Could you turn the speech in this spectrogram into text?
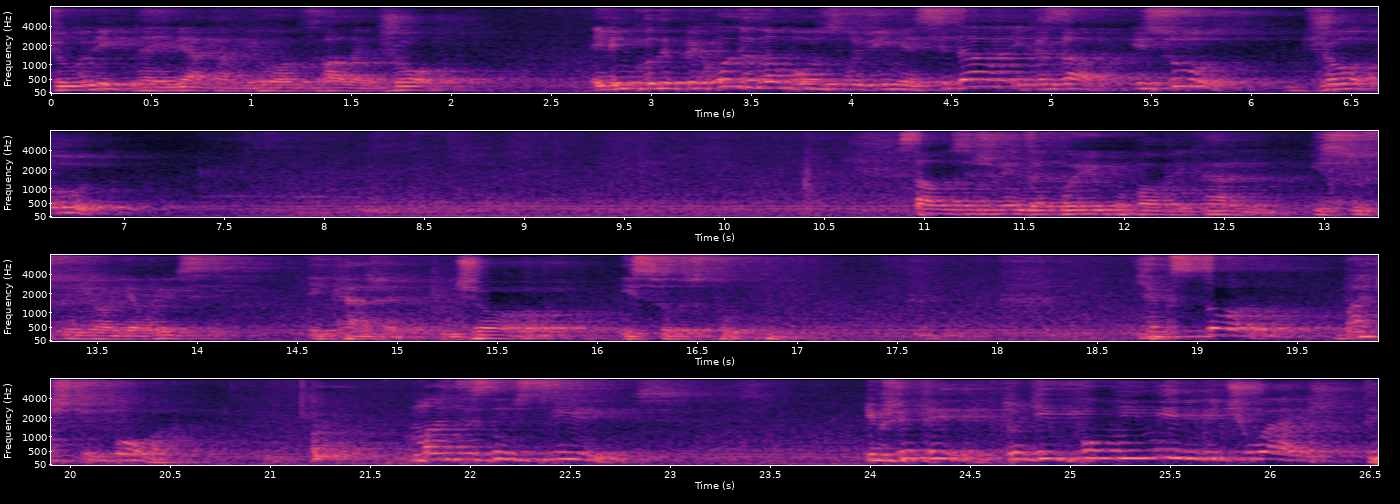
чоловік на ім'я там його звали Джо. І він, коли приходив на богослужіння, сідав і казав: Ісус, Джо тут. Сталося, що він захворів, попав в лікарню. Ісус до нього явився і каже: Джо, Ісус тут. Як здорово бачити Бога, мати з ним спільність. І вже ти тоді в повній мірі відчуваєш, ти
